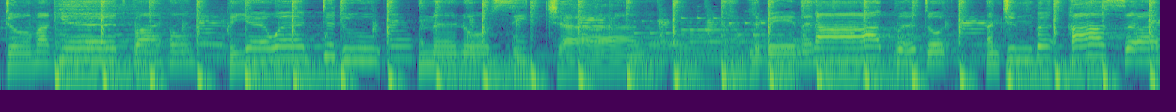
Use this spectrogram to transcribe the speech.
ወዶ ማግኘት ባይሆን እየወደዱ መኖር ሲቻል ልቤ ምን አቅብቶት አንቺን በሐሳብ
